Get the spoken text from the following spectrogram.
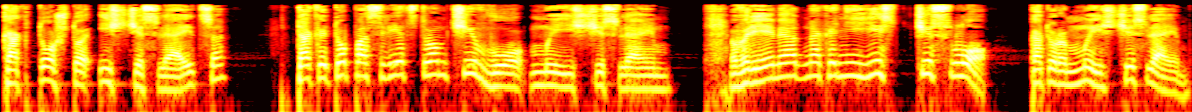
как то, что исчисляется – так и то посредством чего мы исчисляем. Время, однако, не есть число, которым мы исчисляем,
